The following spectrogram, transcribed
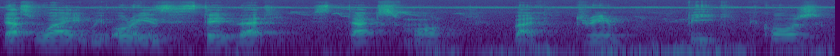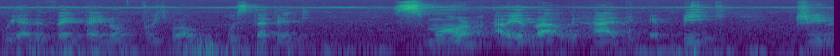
That's why we always state that start small but dream big because we are the very kind of people who started small. However we had a big dream.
